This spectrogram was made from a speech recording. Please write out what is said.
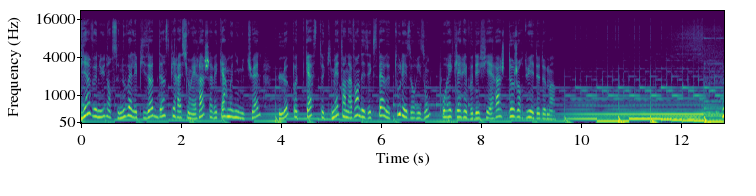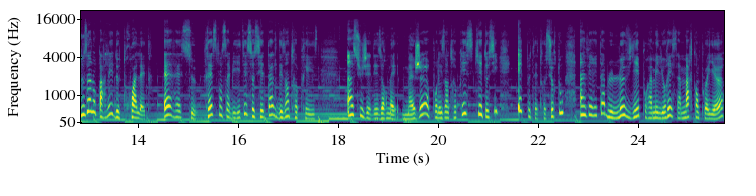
Bienvenue dans ce nouvel épisode d'Inspiration RH avec Harmonie Mutuelle, le podcast qui met en avant des experts de tous les horizons pour éclairer vos défis RH d'aujourd'hui et de demain. Nous allons parler de trois lettres. RSE, responsabilité sociétale des entreprises un sujet désormais majeur pour les entreprises qui est aussi, et peut-être surtout, un véritable levier pour améliorer sa marque employeur,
